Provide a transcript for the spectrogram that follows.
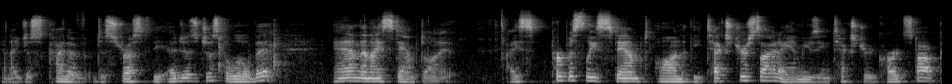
And I just kind of distressed the edges just a little bit. And then I stamped on it. I purposely stamped on the texture side. I am using textured cardstock.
